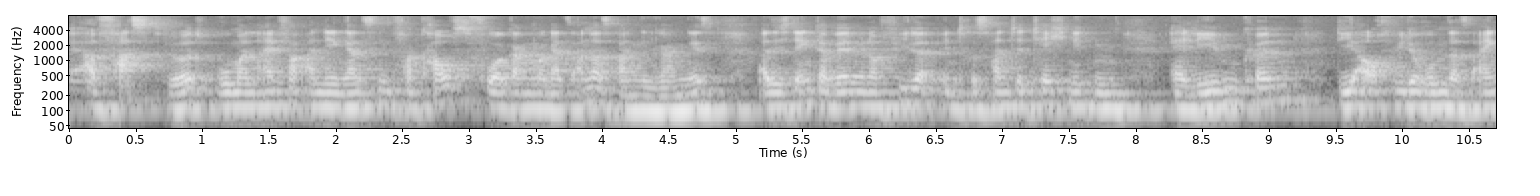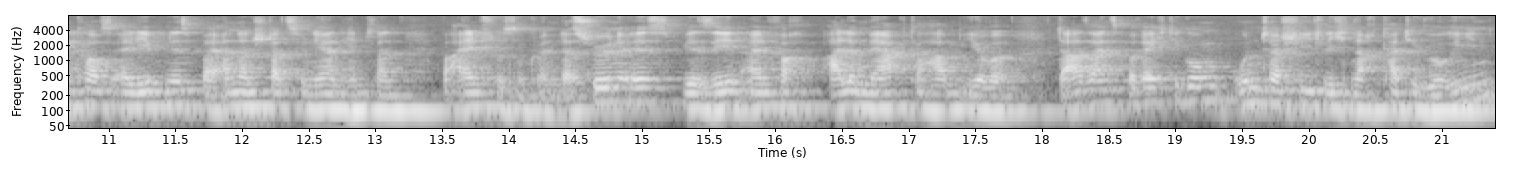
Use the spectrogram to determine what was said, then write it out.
erfasst wird, wo man einfach an den ganzen Verkaufsvorgang mal ganz anders rangegangen ist. Also ich denke, da werden wir noch viele interessante Techniken erleben können die auch wiederum das Einkaufserlebnis bei anderen stationären Händlern beeinflussen können. Das Schöne ist, wir sehen einfach, alle Märkte haben ihre Daseinsberechtigung, unterschiedlich nach Kategorien,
